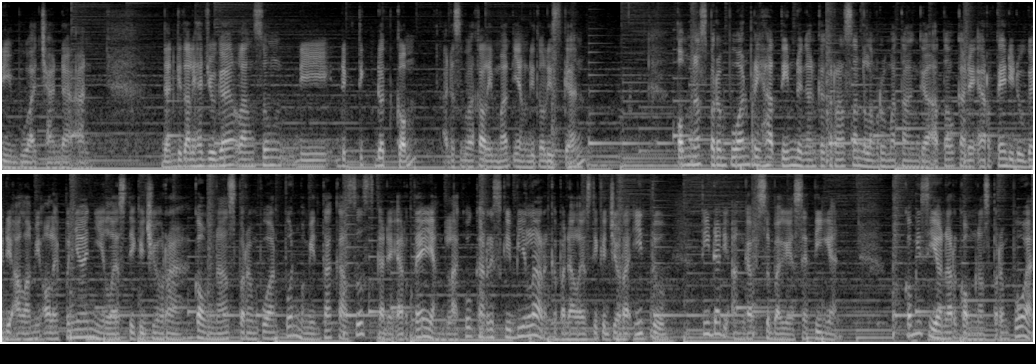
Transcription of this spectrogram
dibuat candaan. Dan kita lihat juga langsung di detik.com, ada sebuah kalimat yang dituliskan, Komnas Perempuan prihatin dengan kekerasan dalam rumah tangga atau KDRT diduga dialami oleh penyanyi Lesti Kejora. Komnas Perempuan pun meminta kasus KDRT yang dilakukan Rizky Bilar kepada Lesti Kejora itu tidak dianggap sebagai settingan. Komisioner Komnas Perempuan,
